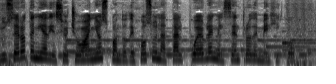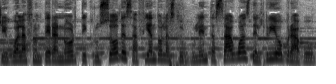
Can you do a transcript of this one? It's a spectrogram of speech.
Lucero tenía 18 años cuando dejó su natal Puebla en el centro de México. Llegó a la frontera norte y cruzó desafiando las turbulentas aguas del río Bravo.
